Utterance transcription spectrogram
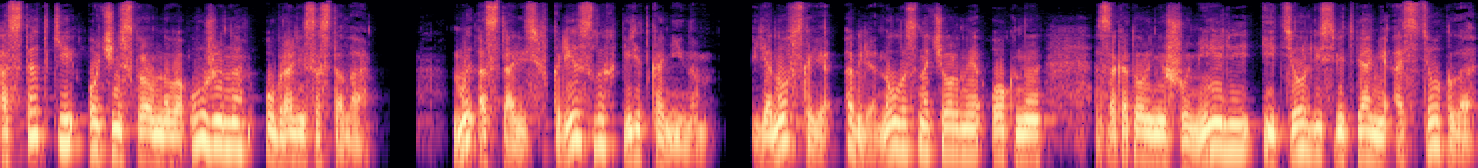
Остатки очень скромного ужина убрали со стола. Мы остались в креслах перед камином. Яновская оглянулась на черные окна, за которыми шумели и терлись ветвями о стекла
